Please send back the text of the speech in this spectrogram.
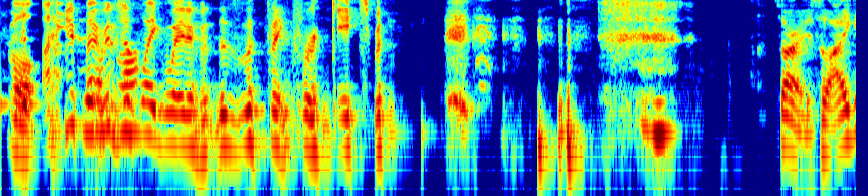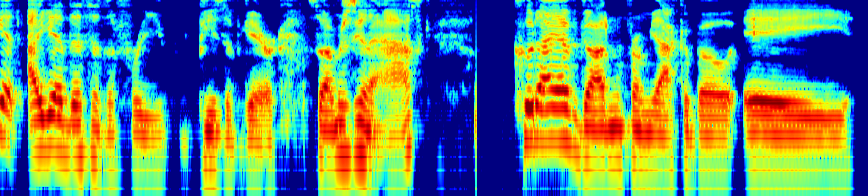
Well, I, I was just like, wait a minute, this is a thing for engagement. Sorry, so I get I get this as a free piece of gear. So I'm just gonna ask: Could I have gotten from Jacopo a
